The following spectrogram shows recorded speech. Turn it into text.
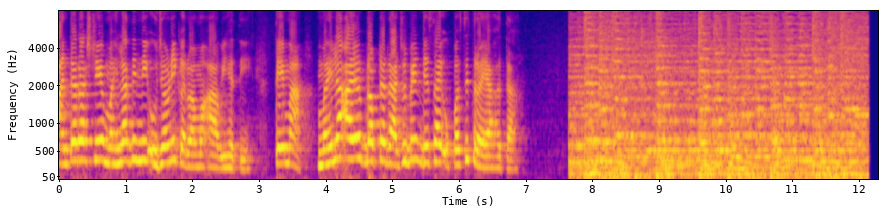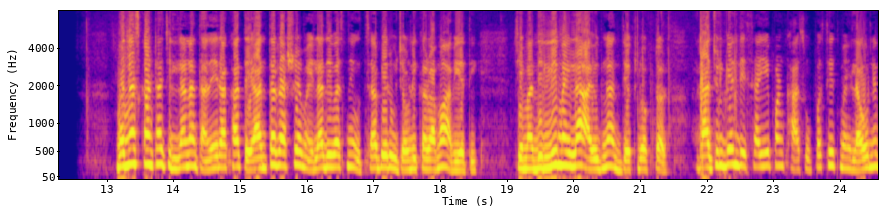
આંતરરાષ્ટ્રીય મહિલા દિનની ઉજવણી કરવામાં આવી હતી. તેમાં મહિલા આયોગ ડોક્ટર રાજુબેન દેસાઈ ઉપસ્થિત રહ્યા હતા. બનાસકાંઠા જિલ્લાના ધાનેરા ખાતે આંતરરાષ્ટ્રીય મહિલા દિવસની ઉત્સાહભેર ઉજવણી કરવામાં આવી હતી, જેમાં દિલ્હી મહિલા આયોગના અધ્યક્ષ ડોક્ટર રાજુલબેન દેસાઈએ પણ ખાસ ઉપસ્થિત મહિલાઓને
